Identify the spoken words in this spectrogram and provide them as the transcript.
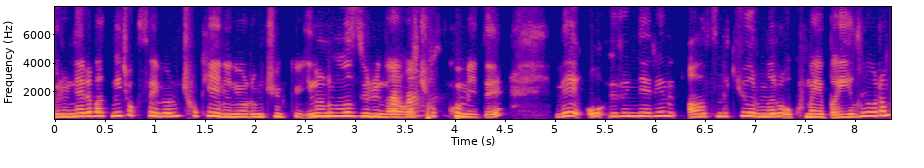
Ürünlere bakmayı çok seviyorum. Çok eğleniyorum çünkü inanılmaz ürünler var. Çok komedi. Ve o ürünlerin altındaki yorumları okumaya bayılıyorum.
